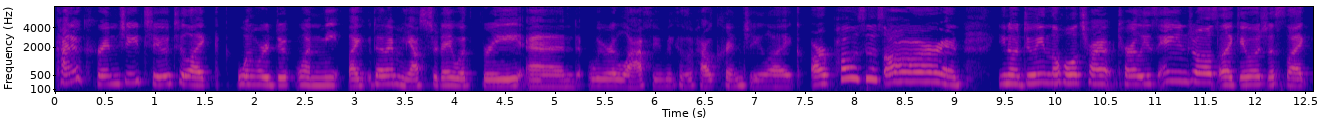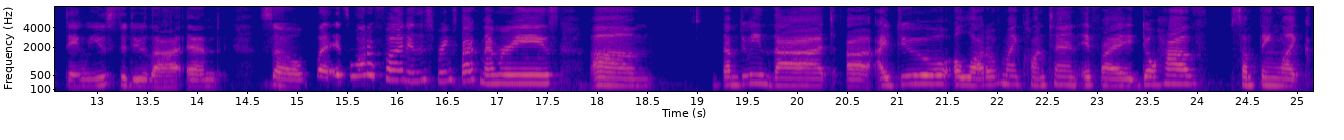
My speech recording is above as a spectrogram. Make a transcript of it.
kind of cringy too to like when we're do when me like did them yesterday with Bree and we were laughing because of how cringy like our poses are and you know doing the whole Char Charlie's Angels like it was just like dang we used to do that and so but it's a lot of fun and this brings back memories um I'm doing that uh I do a lot of my content if I don't have something like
